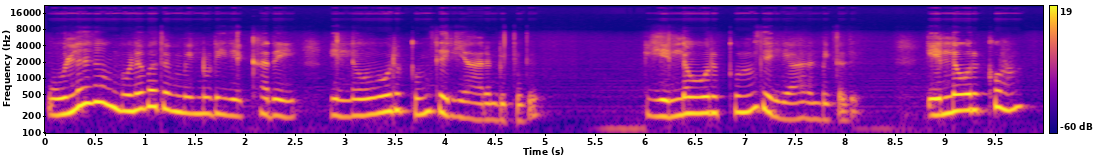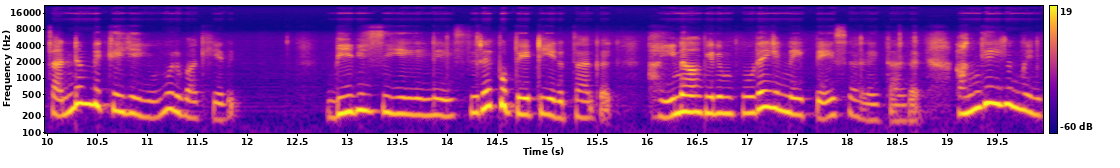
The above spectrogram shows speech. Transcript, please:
உலகம் முழுவதும் என்னுடைய கதை எல்லோருக்கும் தெரிய ஆரம்பித்தது. எல்லோருக்கும் தெரிய ஆரம்பித்தது. எல்லோருக்கும் தன்னம்பிக்கையையும் உருவாக்கியது. பிபிசியில் என்னை சிறப்பு பேட்டி எடுத்தார்கள். ஐநாவிலும் கூட என்னை பேச அழைத்தார்கள். அங்கேயும் என்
